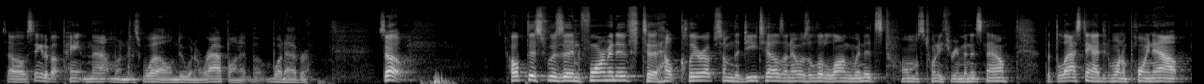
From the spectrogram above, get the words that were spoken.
So I was thinking about painting that one as well and doing a wrap on it, but whatever. So, hope this was informative to help clear up some of the details. I know it was a little long-winded, it's almost 23 minutes now. But the last thing I did want to point out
